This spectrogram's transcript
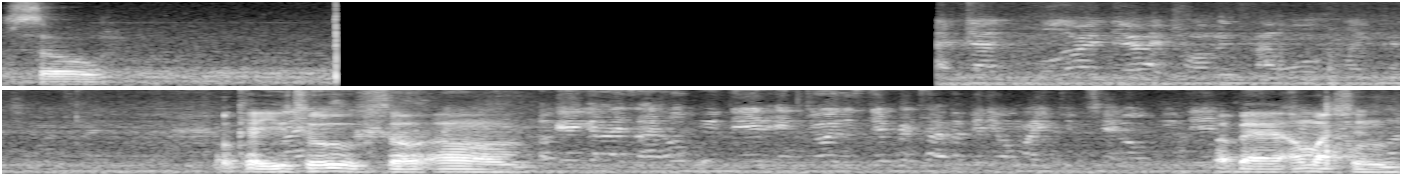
So. Okay, YouTube. So, um. Okay, guys, I hope you did enjoy this different type of video on my YouTube channel. If you did, my bad. I'm watching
